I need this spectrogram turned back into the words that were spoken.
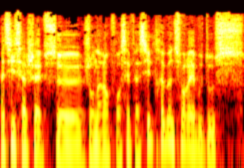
Ainsi s'achève ce journal en français facile. Très bonne soirée à vous tous.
